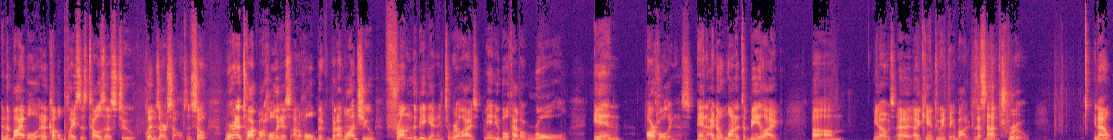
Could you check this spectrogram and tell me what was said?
And the Bible, in a couple places, tells us to cleanse ourselves. And so we're going to talk about holiness on a whole bit, but I want you from the beginning to realize me and you both have a role in our holiness. And I don't want it to be like, um, you know, it's, I, I can't do anything about it because that's not true. You know,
